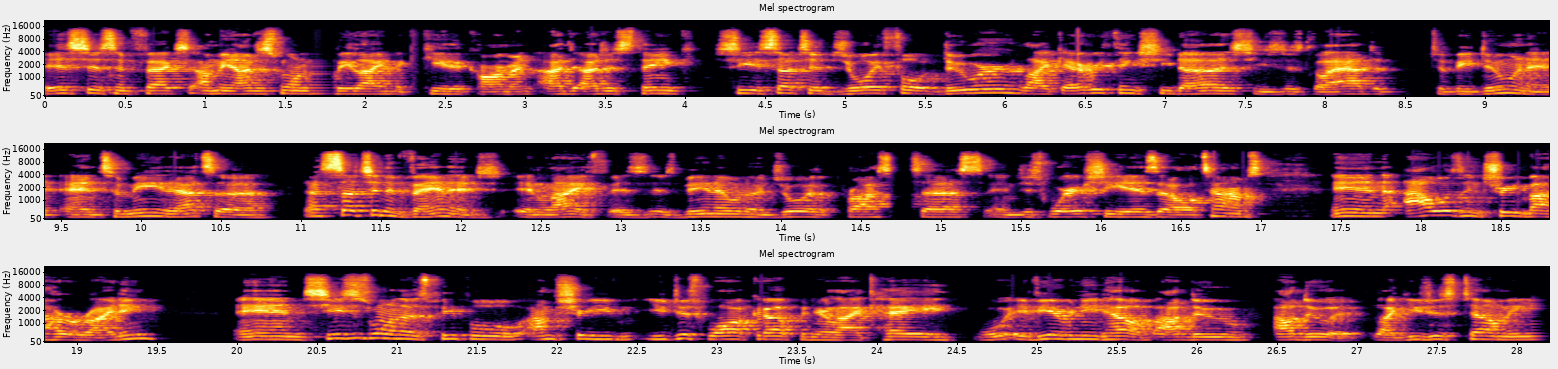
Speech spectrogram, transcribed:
it's just infectious. I mean, I just want to be like Nikita Carmen. I, I just think she is such a joyful doer. Like everything she does, she's just glad to, to be doing it. And to me, that's a that's such an advantage in life is, is being able to enjoy the process and just where she is at all times. And I was intrigued by her writing. And she's just one of those people. I'm sure you you just walk up and you're like, "Hey, if you ever need help, I'll do I'll do it." Like you just tell me.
